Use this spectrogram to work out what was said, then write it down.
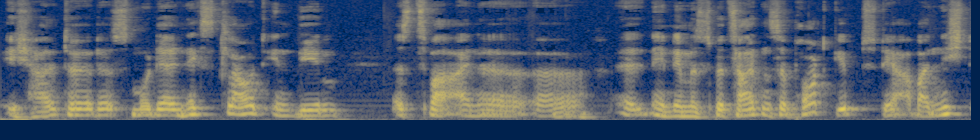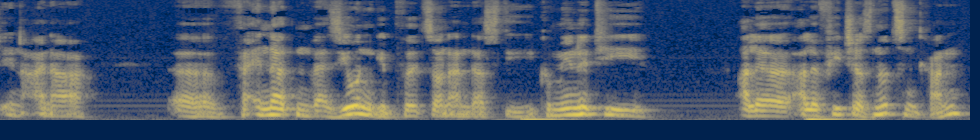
Ich halte das Modell Nextcloud, in dem es zwar eine, äh, in dem es bezahlten Support gibt, der aber nicht in einer äh, veränderten Version gipfelt, sondern dass die Community alle, alle Features nutzen kann,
